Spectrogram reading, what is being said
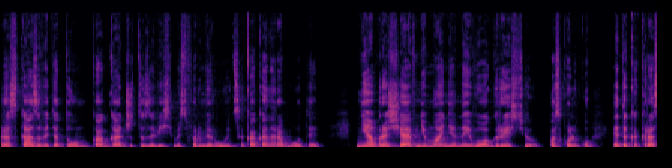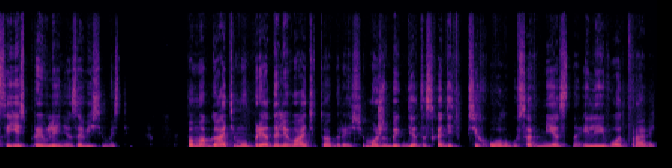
рассказывать о том, как гаджетозависимость формируется, как она работает, не обращая внимания на его агрессию, поскольку это как раз и есть проявление зависимости. Помогать ему преодолевать эту агрессию, может быть, где-то сходить к психологу совместно или его отправить.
